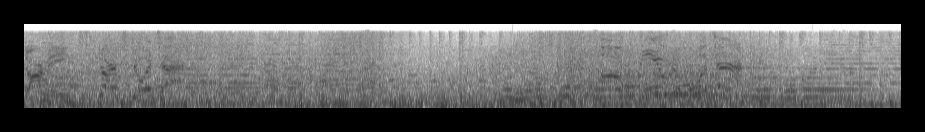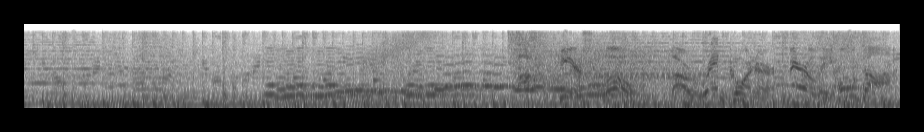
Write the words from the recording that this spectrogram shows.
Starmie starts to attack. A beautiful attack. A fierce blow. The red corner barely holds on.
